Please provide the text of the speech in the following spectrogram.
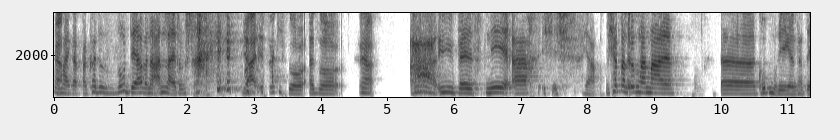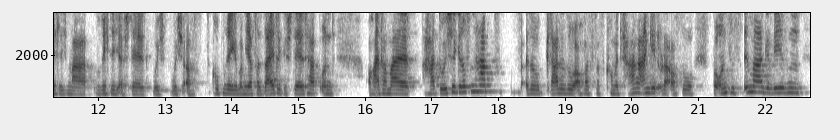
Ja. Oh mein Gott, man könnte so derbe eine Anleitung schreiben. Ja, ist wirklich so. Also, ja. Ah, übelst. Nee, ach, ich, ich, ja. Ich habe dann irgendwann mal äh, Gruppenregeln tatsächlich mal so richtig erstellt, wo ich, wo ich auch Gruppenregeln bei mir auf der Seite gestellt habe und auch einfach mal hart durchgegriffen habe. Also gerade so auch was, was Kommentare angeht oder auch so, bei uns ist immer gewesen,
